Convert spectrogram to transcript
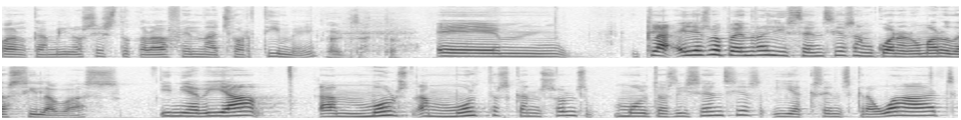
pel Camilo Sesto, que la va fer el Nacho Artime, Exacte. Eh, clar, ella es va prendre llicències en quant a número de síl·labes, i n'hi havia amb, molts, amb moltes cançons, moltes llicències i accents creuats,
